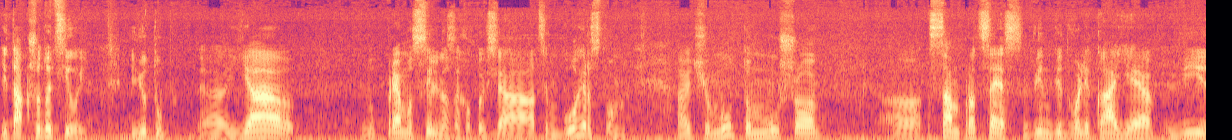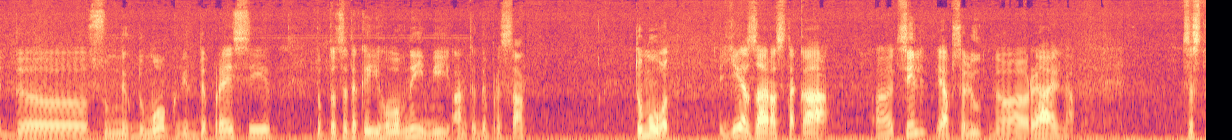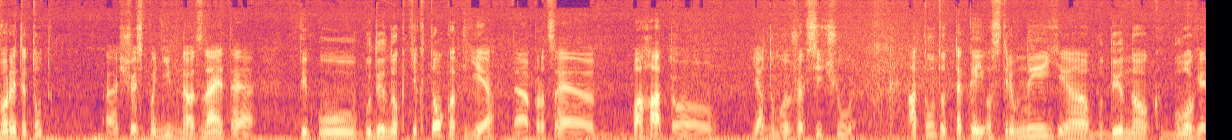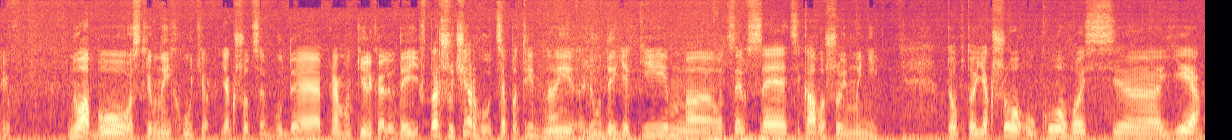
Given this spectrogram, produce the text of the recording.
І так, щодо цілей, Ютуб. Е, Я ну прямо сильно захопився цим блогерством. Е, Чому? Тому що е, сам процес він відволікає від сумних думок, від депресії. Тобто це такий головний мій антидепресант. Тому от є зараз така ціль і абсолютно реальна. Це створити тут е, щось подібне, от знаєте, типу будинок TikTok от є. е, Про це багато, я думаю, вже всі чули. А тут от такий острівний е, будинок блогерів. Ну або острівний хутір, якщо це буде прямо кілька людей. В першу чергу це потрібні люди, яким оце все цікаво, що і мені. Тобто, якщо у когось є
